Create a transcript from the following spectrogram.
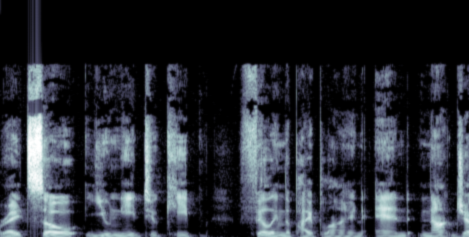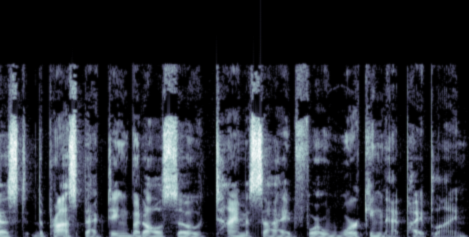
right? So you need to keep filling the pipeline and not just the prospecting but also time aside for working that pipeline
